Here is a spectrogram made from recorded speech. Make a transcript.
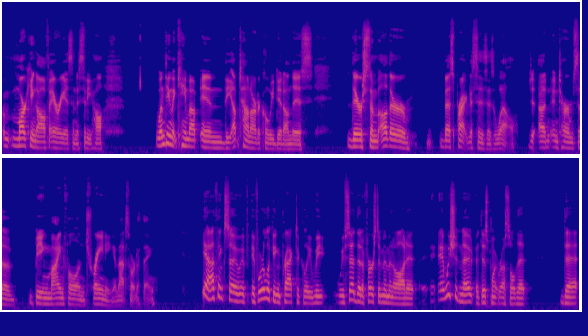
marking off areas in a city hall. One thing that came up in the Uptown article we did on this, there's some other best practices as well uh, in terms of being mindful and training and that sort of thing. Yeah, I think so. If if we're looking practically, we we've said that a First Amendment audit, and we should note at this point, Russell, that that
